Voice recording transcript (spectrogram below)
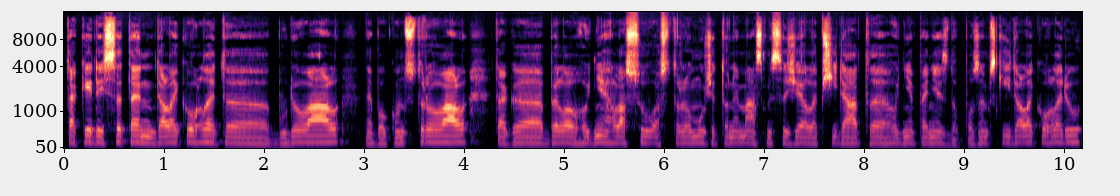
taky když se ten dalekohled eh, budoval nebo konstruoval, tak eh, bylo hodně hlasů astronomů, že to nemá smysl, že je lepší dát eh, hodně peněz do pozemských dalekohledů.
